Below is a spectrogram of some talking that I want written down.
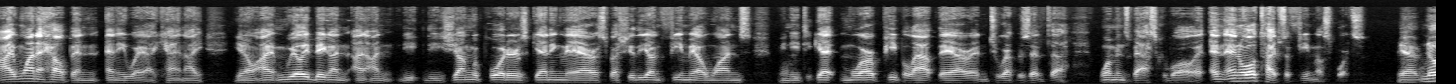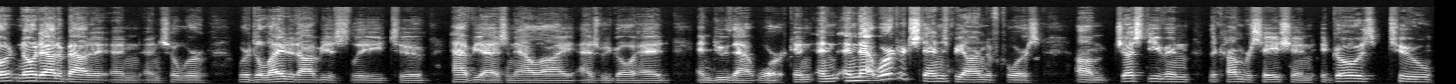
I want to help in any way I can. I, you know, I'm really big on, on, on the, these young reporters getting there, especially the young female ones. We need to get more people out there and to represent the women's basketball and, and all types of female sports. Yeah, no, no doubt about it. And, and so we're, we're delighted, obviously, to have you as an ally as we go ahead and do that work. And, and, and that work extends beyond, of course, um, just even the conversation. It goes to,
